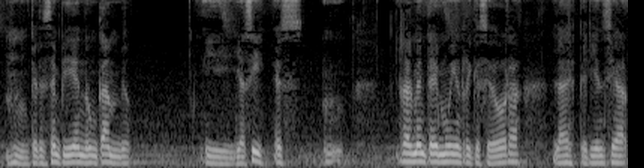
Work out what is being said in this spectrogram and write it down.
que te estén pidiendo un cambio. Y, así, es realmente muy enriquecedora la experiencia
